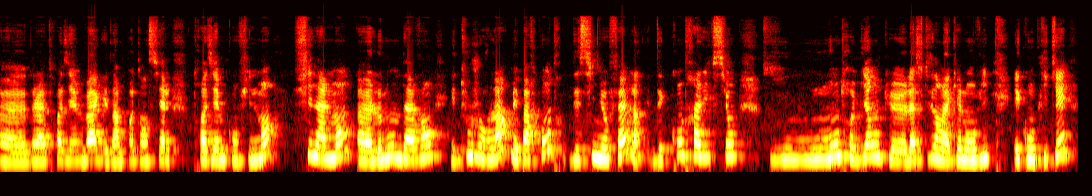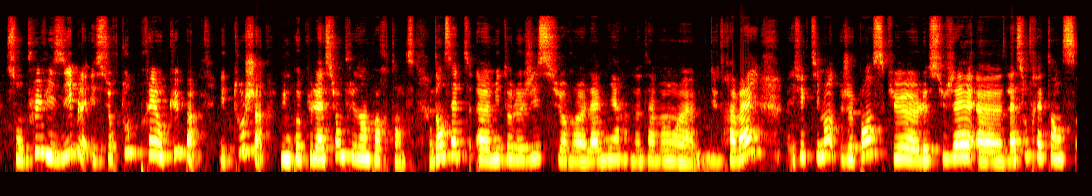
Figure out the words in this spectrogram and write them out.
euh, de la troisième vague et d'un potentiel troisième confinement, finalement, euh, le monde d'avant est toujours là, mais par contre, des signaux faibles, des contradictions qui montrent bien que la société dans laquelle on vit est compliquée, sont plus visibles et surtout préoccupent et touchent une population plus importante. Dans cette euh, mythologie sur euh, l'avenir, notamment du travail, effectivement, je pense que le sujet de la sous-traitance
